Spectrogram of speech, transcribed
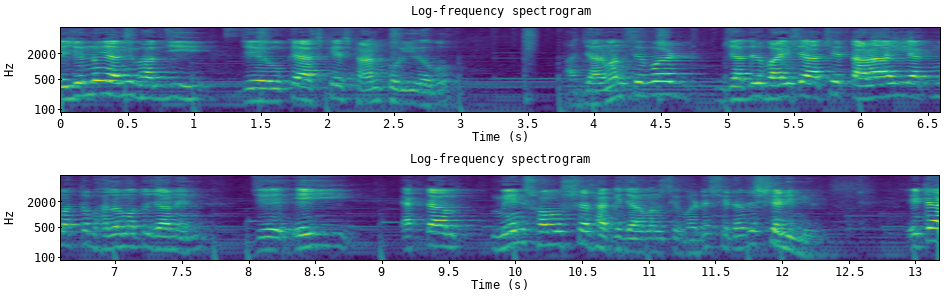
সেই জন্যই আমি ভাবছি যে ওকে আজকে স্নান করিয়ে দেবো। আর জার্মান শেফার্ড যাদের বাড়িতে আছে, তারাই একমাত্র ভালো মতো জানেন যে এই একটা মেন সমস্যা থাকে জার্মান শেফার্ডের সেটা হচ্ছে শেডিংয়ের এটা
